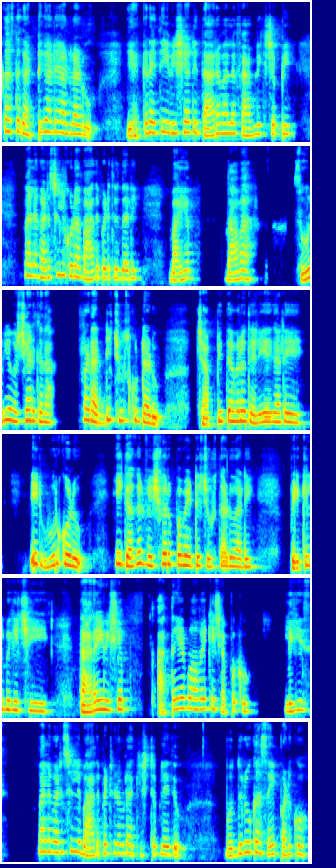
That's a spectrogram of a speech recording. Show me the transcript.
కాస్త గట్టిగానే అన్నాడు. ఎక్కడైతే ఈ విషయాన్ని తార వాళ్ళ ఫ్యామిలీకి చెప్పి వాళ్ళ మనసులు కూడా బాధ పెడుతుందని భయం. బావా సూర్య వచ్చాడు కదా. వాడు అన్నీ చూసుకుంటాడు. చంపిందెవరో తెలియగానే నేను ఊరుకోను. ఈ గగన్ విశ్వరూపం ఏంటో చూస్తాడు అని పిడికిలు బిగించి తార ఈ విషయం అత్తయ్య మావయ్యకి చెప్పకు. ప్లీజ్. వాళ్ళ మనసుల్ని బాధ పెట్టడం నాకు ఇష్టం లేదు. ముందు కాసేపు పడుకో.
